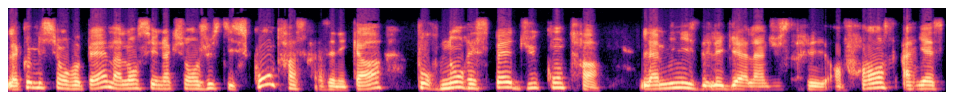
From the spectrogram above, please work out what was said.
la Commission européenne à lancer une action en justice contre AstraZeneca pour non-respect du contrat. La ministre déléguée à l'industrie en France, Agnès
